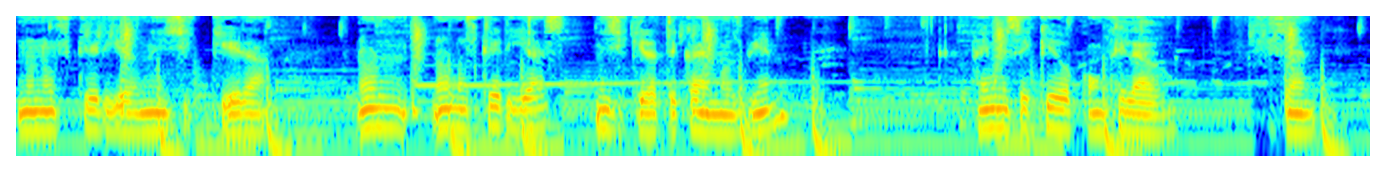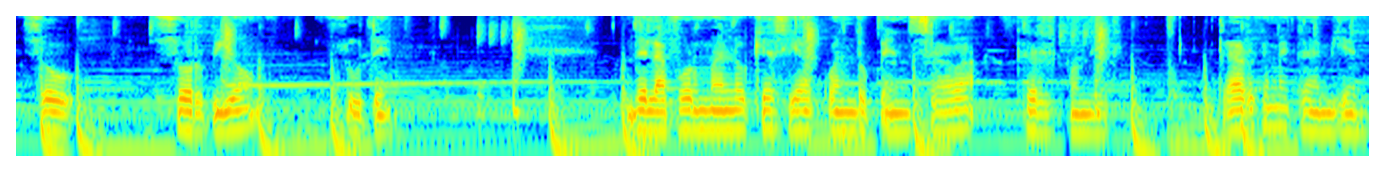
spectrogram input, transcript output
No nos querías ni siquiera... No, no nos querías, ni siquiera te caemos bien. Jaime se quedó congelado. Susan sorbió su té. De la forma en lo que hacía cuando pensaba que responder. Claro que me caen bien.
